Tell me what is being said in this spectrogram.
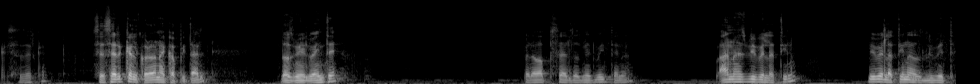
¿Qué se acerca? Se acerca el Corona Capital 2020. Pero va a pasar el 2020, ¿no? Ah, no, es Vive Latino. Vive Latino 2020.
